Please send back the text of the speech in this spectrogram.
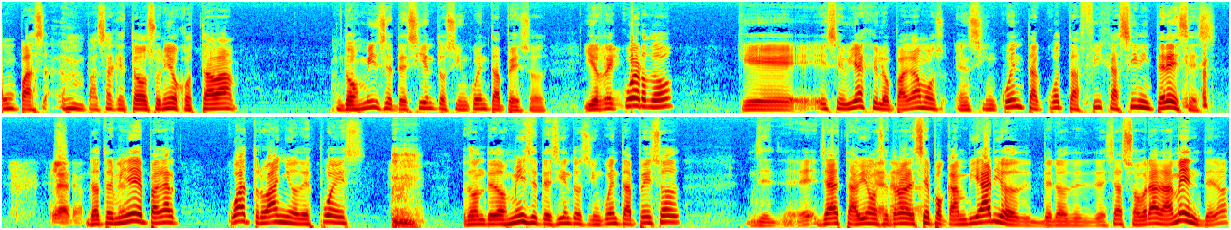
un, pasa- un pasaje a Estados Unidos costaba 2.750 pesos. Y recuerdo que ese viaje lo pagamos en 50 cuotas fijas sin intereses. Claro. Lo terminé de pagar cuatro años después, donde 2.750 pesos, ya habíamos Era entrado en el cepo cambiario, pero de- de ya sobradamente, ¿no?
